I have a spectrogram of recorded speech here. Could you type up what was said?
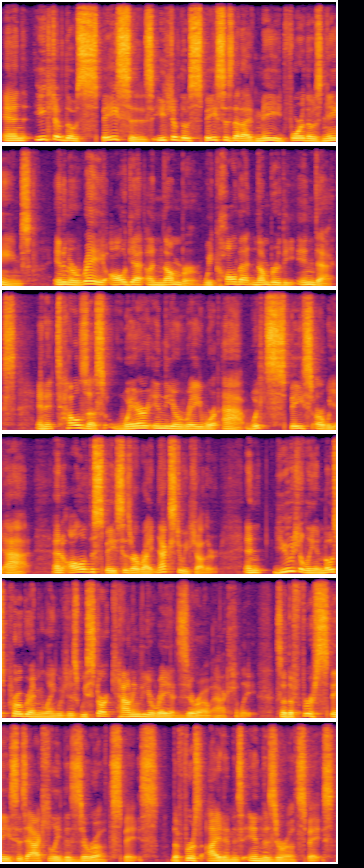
And each of those spaces, each of those spaces that I've made for those names in an array all get a number. We call that number the index, and it tells us where in the array we're at, which space are we at. And all of the spaces are right next to each other. And usually in most programming languages, we start counting the array at zero, actually. So the first space is actually the zeroth space. The first item is in the zeroth space.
